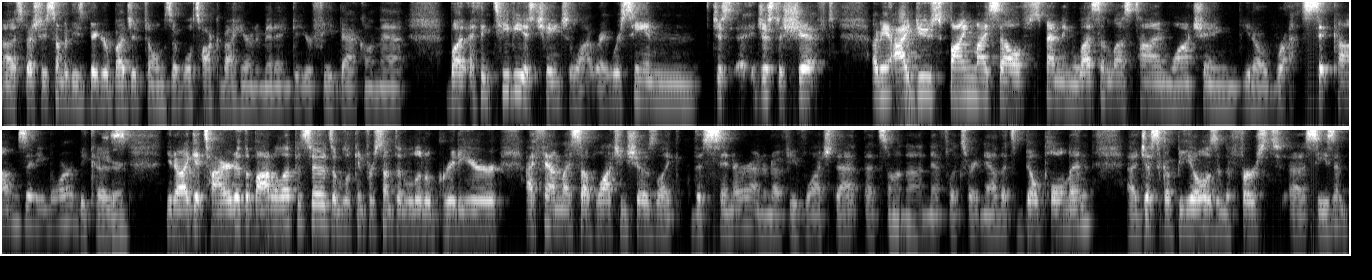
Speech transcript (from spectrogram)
uh, especially some of these bigger budget films that we'll talk about here in a minute and get your feedback on that. But I think TV has changed a lot. Right, we're seeing just just a shift. I mean, I do find myself spending less and less time watching, you know, sitcoms anymore because Sure. You know, I get tired of the bottle episodes. I'm looking for something a little grittier. I found myself watching shows like The Sinner. I don't know if you've watched that. That's on uh, Netflix right now. That's Bill Pullman. Uh, Jessica Biel is in the first uh, season.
